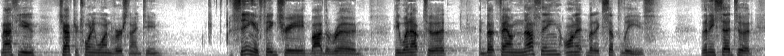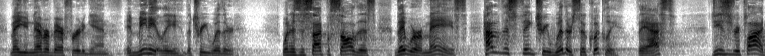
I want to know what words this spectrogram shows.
Matthew chapter 21, verse 19. Seeing a fig tree by the road, he went up to it, and but found nothing on it but except leaves. Then he said to it, May you never bear fruit again. Immediately the tree withered. When his disciples saw this, they were amazed. How did this fig tree wither so quickly? They asked. Jesus replied,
